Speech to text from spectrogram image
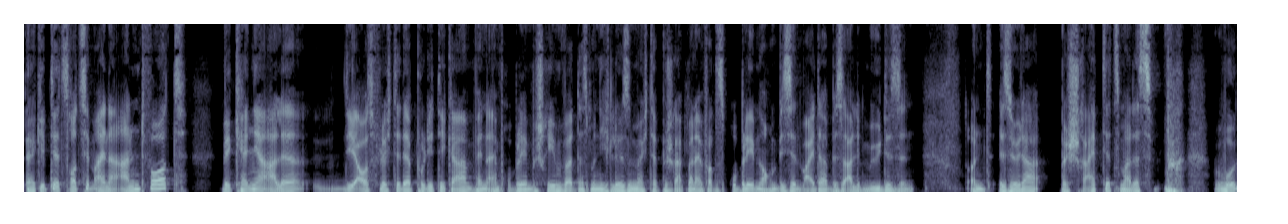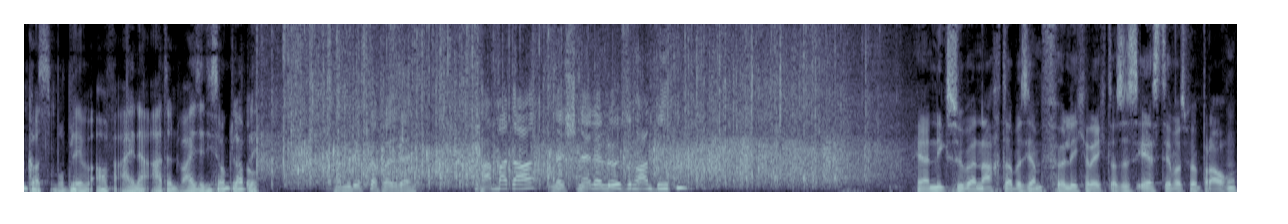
Er gibt jetzt trotzdem eine Antwort. Wir kennen ja alle die Ausflüchte der Politiker. Wenn ein Problem beschrieben wird, das man nicht lösen möchte, beschreibt man einfach das Problem noch ein bisschen weiter, bis alle müde sind. Und Söder beschreibt jetzt mal das Wohnkostenproblem auf eine Art und Weise, die ist unglaublich. Herr Ministerpräsident, kann man da eine schnelle Lösung anbieten? Ja, nichts über Nacht, aber Sie haben völlig recht. Das ist das Erste, was wir brauchen.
